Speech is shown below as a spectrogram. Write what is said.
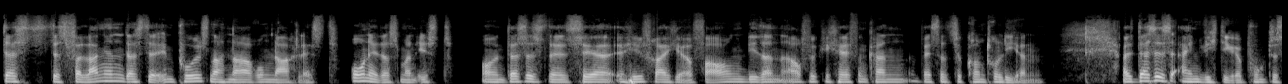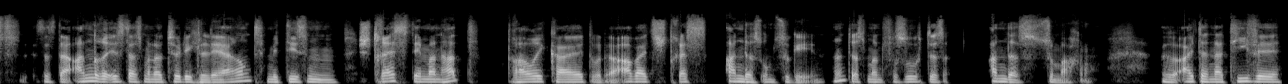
dass das Verlangen, dass der Impuls nach Nahrung nachlässt, ohne dass man isst. Und das ist eine sehr hilfreiche Erfahrung, die dann auch wirklich helfen kann, besser zu kontrollieren. Also das ist ein wichtiger Punkt. Das, das der andere ist, dass man natürlich lernt, mit diesem Stress, den man hat, Traurigkeit oder Arbeitsstress, anders umzugehen. Ne? Dass man versucht, das anders zu machen. Also alternative,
